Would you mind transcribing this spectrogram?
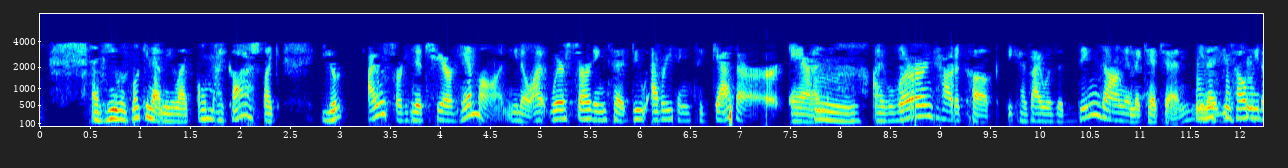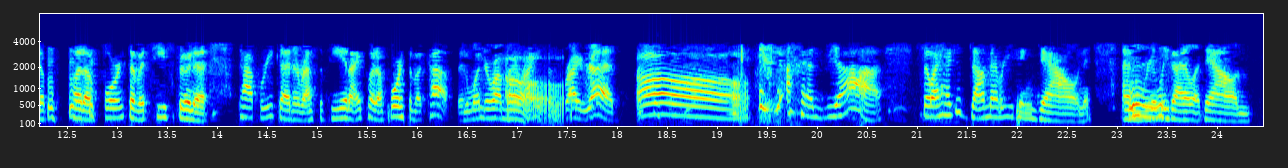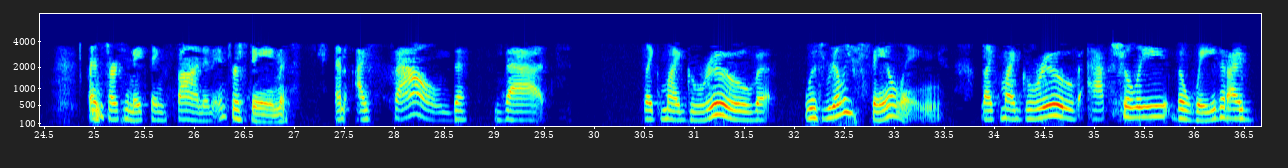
And he was looking at me like, oh my gosh, like you're I was starting to cheer him on. You know, I, we're starting to do everything together. And mm. I learned how to cook because I was a ding dong in the kitchen. You know, you told me to put a fourth of a teaspoon of paprika in a recipe and I put a fourth of a cup and wonder why my oh. rice is bright red. Oh. and yeah. So I had to dumb everything down and mm. really dial it down and start to make things fun and interesting. And I found that like my groove was really failing. Like my groove actually, the way that I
